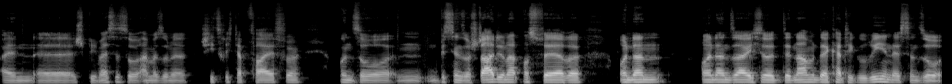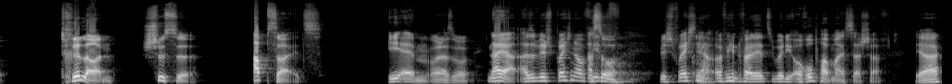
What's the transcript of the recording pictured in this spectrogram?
ein, äh, spielen. weißt du, so einmal so eine Schiedsrichterpfeife und so ein, ein bisschen so Stadionatmosphäre und dann und dann sage ich so der Name der Kategorien ist dann so Trillern, Schüsse, Abseits, EM oder so. Naja, also wir sprechen auf, jeden, so. wir sprechen ja. auf jeden Fall jetzt über die Europameisterschaft. Ja,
